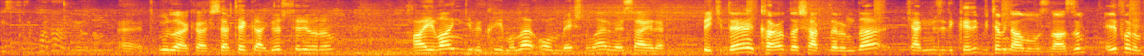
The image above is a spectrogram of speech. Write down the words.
bir sürü para ödüyordum. Evet burada arkadaşlar tekrar gösteriyorum. Hayvan gibi kıymalar 15 dolar vesaire. Peki de Kanada şartlarında kendimize dikkat edip vitamin almamız lazım. Elif Hanım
